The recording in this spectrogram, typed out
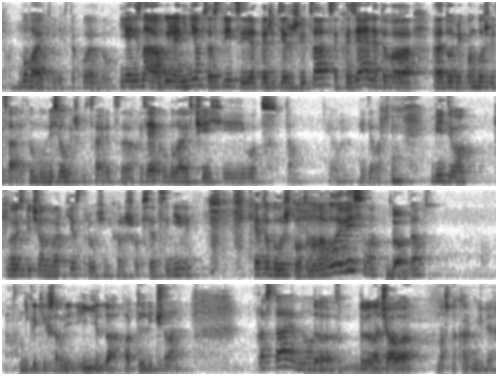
там. Бывает у них такое. Ну, я не знаю, были они немцы, австрийцы или, опять же, те же швейцарцы. Хозяин этого э, домика, он был швейцарец, он был веселый швейцарец. Э, Хозяйка была из Чехии, и вот там я уже видела, что видео новоиспеченного оркестра очень хорошо все оценили. Это было что-то, но нам было весело. Да. Да. Никаких сомнений. И еда отличная. Да. Простая, но... Да. Для начала нас накормили.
